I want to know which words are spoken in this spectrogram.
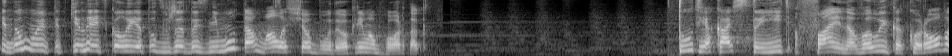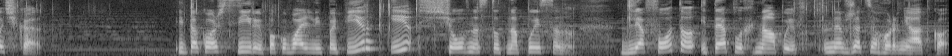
і думаю, під кінець, коли я тут вже дозніму, там мало що буде, окрім обгорток. Тут якась стоїть файна велика коробочка. І також сірий пакувальний папір. І що в нас тут написано? Для фото і теплих напоїв. Невже це горнятко?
